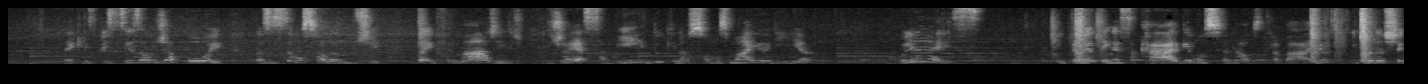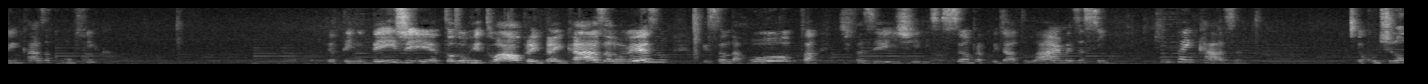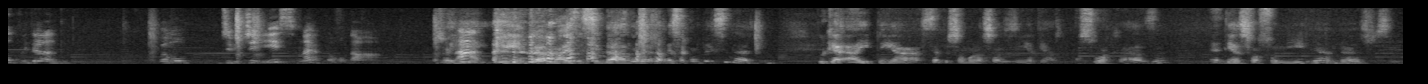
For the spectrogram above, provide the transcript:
né, que eles precisam de apoio. Nós estamos falando de, da enfermagem, já é sabido que nós somos maioria mulheres. Então eu tenho essa carga emocional do trabalho e quando eu chego em casa, como fica? Eu tenho desde todo um ritual para entrar em casa, não é mesmo? Questão da roupa, de fazer higienização para cuidar do lar, mas assim, quem está em casa? Eu continuo cuidando? Vamos dividir isso, né? Vamos dar uma. E, e entra mais esse dado nessa, nessa complexidade. Né? Porque aí tem a. Se a pessoa mora sozinha, tem a, a sua casa, é, tem a sua família, né? Se você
